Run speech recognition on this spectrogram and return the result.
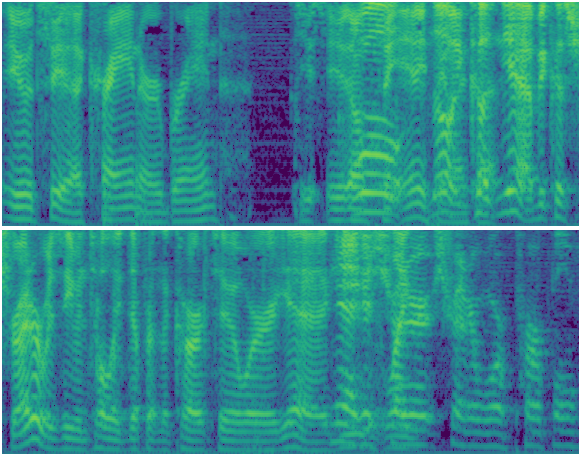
You would see a crane or a brain. You, you don't well, see anything No, like could, that. yeah, because Shredder was even totally different in the cartoon. Where yeah, he, yeah, because like, Shredder, Shredder wore purple,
